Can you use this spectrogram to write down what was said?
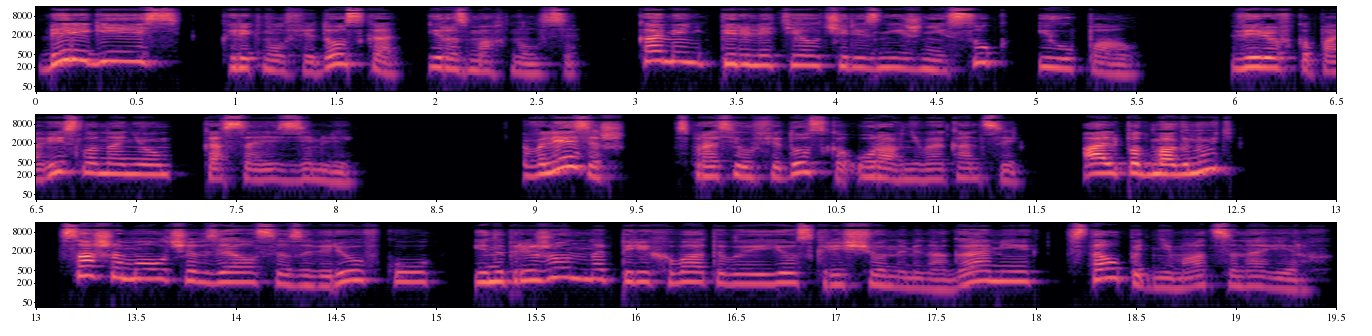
«Берегись!» — крикнул Федоска и размахнулся. Камень перелетел через нижний сук и упал. Веревка повисла на нем, касаясь земли. «Влезешь?» — спросил Федоска, уравнивая концы. «Аль подмогнуть?» Саша молча взялся за веревку и, напряженно перехватывая ее скрещенными ногами, стал подниматься наверх.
